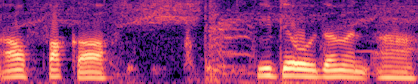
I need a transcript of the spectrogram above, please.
Oh, fuck off. You deal with them and, uh...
